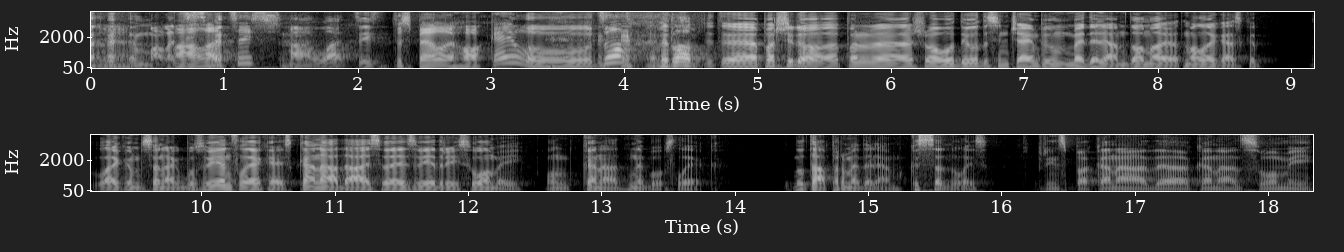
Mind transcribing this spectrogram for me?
Malacis. Malacis. Tu spēlē hokeju, lūdzu. Bet labi, par, šito, par šo U20 čempionu medaļām domājot, man liekas, ka laikam sanāk būs viens liekais - Kanāda, ASV, Zviedrija, Somija. Un Kanāda nebūs lieka. Nu tā par medaļām, kas sadalīs. Principā Kanāda, Kanāda Somija.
